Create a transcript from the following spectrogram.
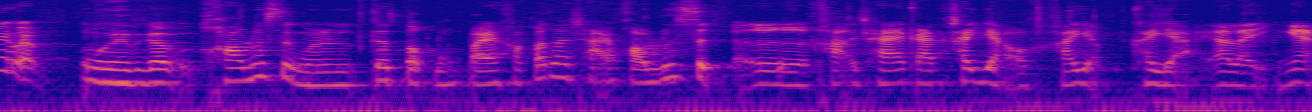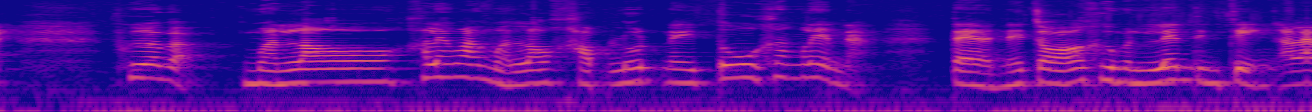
ยแบบเหมือนกับความรู้สึกมันจะตกลงไปเขาก็จะใช้ความรู้สึกเออค่ะใช้การเขย่าขยับขยายอะไรอย่างเงี้ย พื่อแบบเหมือนเราเขาเรียกว่าเหมือนเราขับรถในตู้เครื่องเล่นอะแต่ในจอก็คือมันเล่นจริง ๆ อะไร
